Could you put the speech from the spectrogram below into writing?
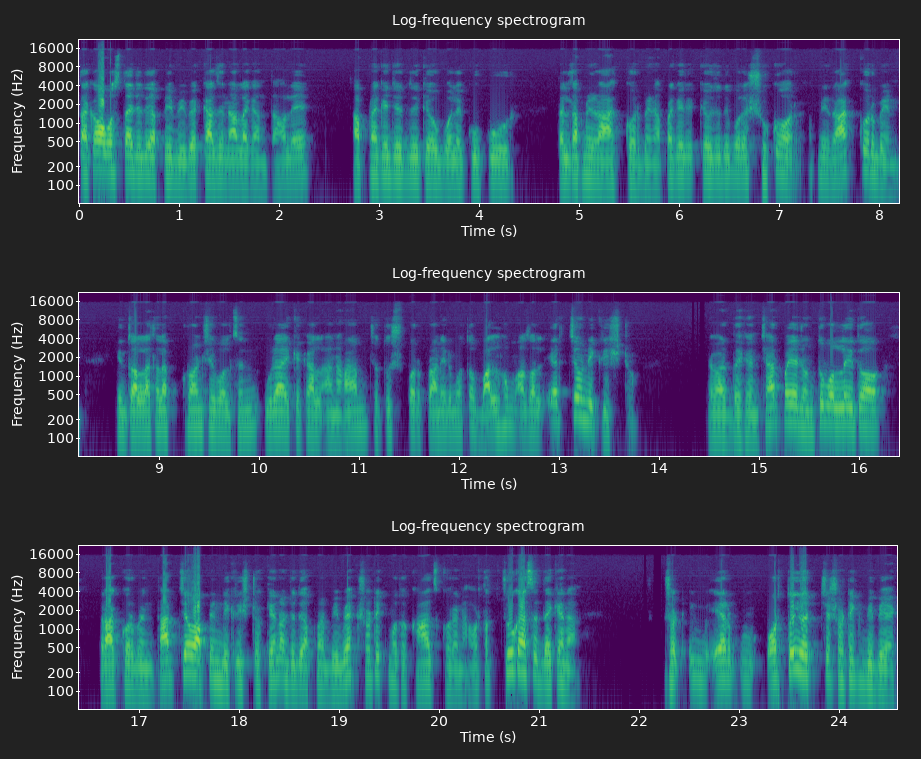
থাকা অবস্থায় যদি আপনি বিবেক কাজে না লাগান, তাহলে আপনাকে যদি কেউ বলে কুকুর, তাহলে তো আপনি রাগ করবেন। আপনাকে কেউ যদি বলে শুকর, আপনি রাগ করবেন। কিন্তু আল্লাহ তালা কোরআন সে বলছেন উলাইকে কাল আনাম চতুষ্পর প্রাণীর মতো বালহুম আজল এর চেয়েও নিকৃষ্ট। এবার দেখেন চার পায়ে জন্তু বললেই তো রাগ করবেন তার চেয়েও আপনি নিকৃষ্ট কেন যদি আপনার বিবেক সঠিক মতো কাজ করে না? অর্থাৎ চোখ আছে দেখে না। সঠিক এর অর্থই হচ্ছে সঠিক বিবেক।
